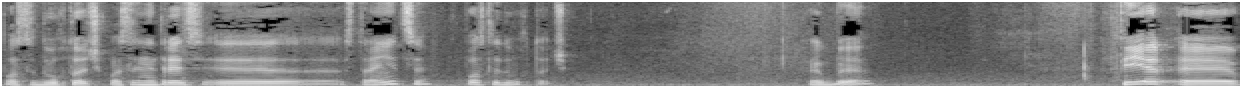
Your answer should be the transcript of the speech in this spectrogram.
После двух точек. Последняя треть э, страницы после двух точек. Как бы пер, э,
